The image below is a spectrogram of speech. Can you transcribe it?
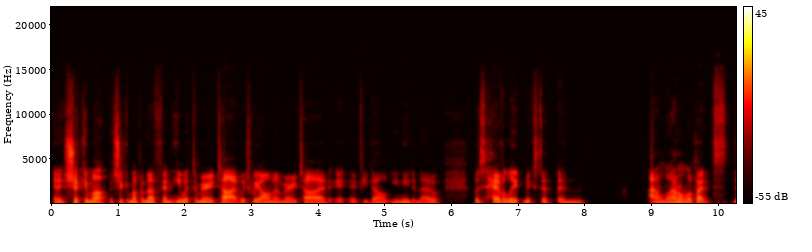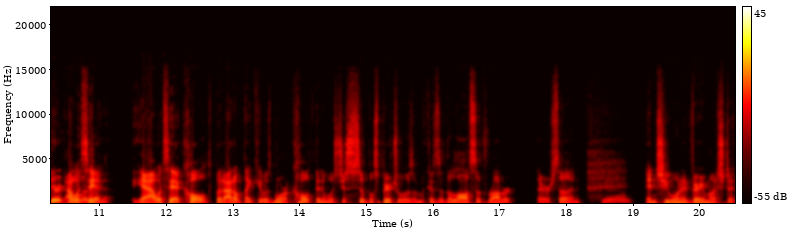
and it shook him up. It shook him up enough and he went to mary todd which we all know mary todd if you don't you need to know was heavily mixed up in i don't know i don't know if i'd i would say a, yeah i would say a cult but i don't think it was more a cult than it was just simple spiritualism because of the loss of robert their son yeah. and she wanted very much to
